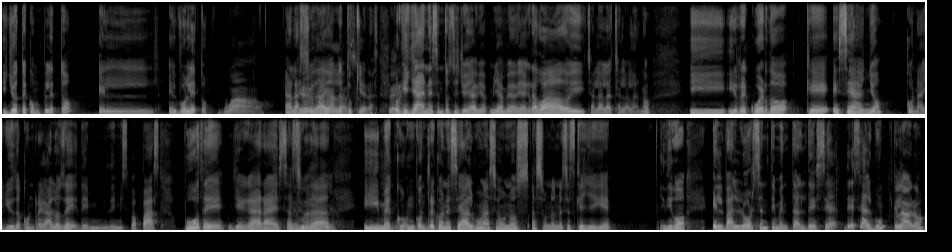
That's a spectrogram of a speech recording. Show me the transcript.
y yo te completo el, el boleto Wow. a la Qué ciudad donde regalazo. tú quieras. Sí. Porque ya en ese entonces yo ya, había- ya me había graduado y chalala, chalala, ¿no? Y, y recuerdo que ese año, con ayuda, con regalos de, de- de mis papás, pude llegar a esa Qué ciudad maravilla. y me co- encontré con ese álbum hace unos, hace unos meses que llegué. Y digo, el valor sentimental de ese, de ese álbum Claro.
